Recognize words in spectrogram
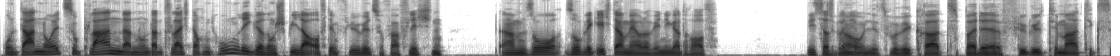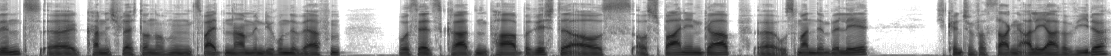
und da neu zu planen dann und dann vielleicht noch einen hungrigeren Spieler auf dem Flügel zu verpflichten. Ähm, so, so blicke ich da mehr oder weniger drauf. Wie ist das genau, bei dir? und jetzt, wo wir gerade bei der Flügelthematik sind, äh, kann ich vielleicht auch noch einen zweiten Namen in die Runde werfen wo es jetzt gerade ein paar Berichte aus, aus Spanien gab. Äh, Usman Dembele, ich könnte schon fast sagen, alle Jahre wieder.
